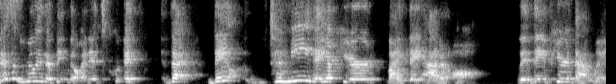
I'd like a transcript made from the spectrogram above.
This is really the thing, though, and it's it that they to me they appeared like they had it all. They they appeared that way,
